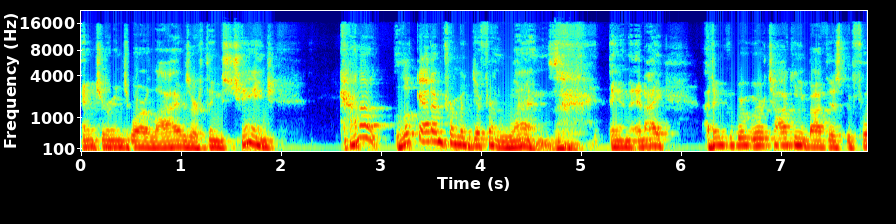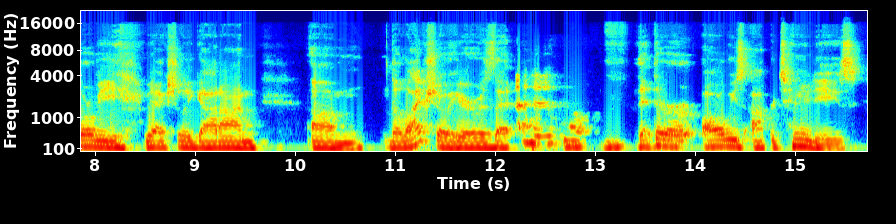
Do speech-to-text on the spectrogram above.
enter into our lives or things change, kind of look at them from a different lens. And, and I, I think we were talking about this before we, we actually got on, um, the live show here was that, uh-huh. you know, that there are always opportunities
